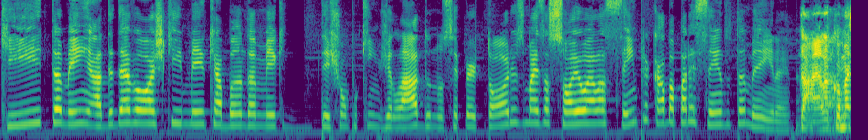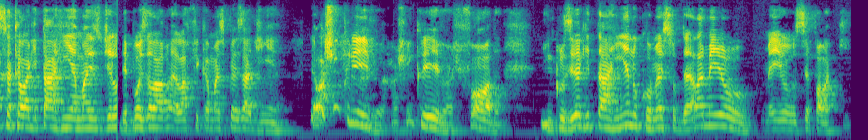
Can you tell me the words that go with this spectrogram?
que também, a The Devil eu acho que meio que a banda meio que deixou um pouquinho de lado nos repertórios, mas a Soil ela sempre acaba aparecendo também, né? Tá, ela começa com aquela guitarrinha mais de depois ela, ela fica mais pesadinha. Eu acho incrível, acho incrível, acho foda. Inclusive a guitarrinha no começo dela é meio meio você fala que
